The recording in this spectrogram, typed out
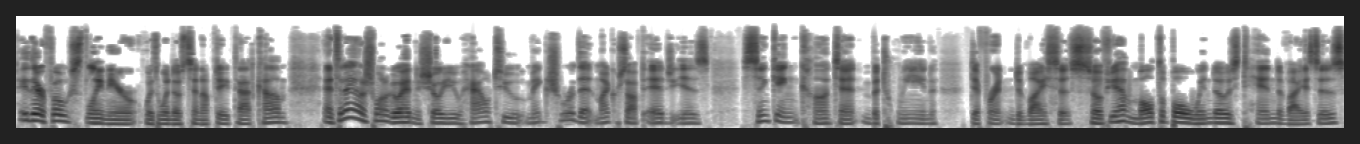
Hey there, folks. Lane here with Windows 10 Update.com. And today I just want to go ahead and show you how to make sure that Microsoft Edge is syncing content between different devices. So if you have multiple Windows 10 devices,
